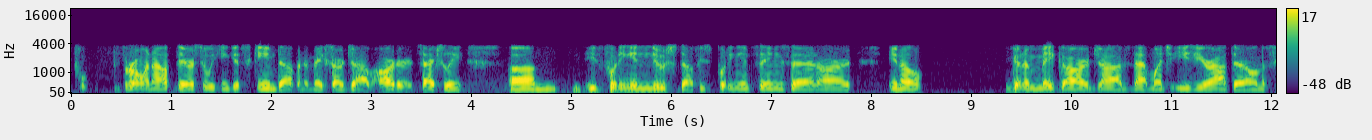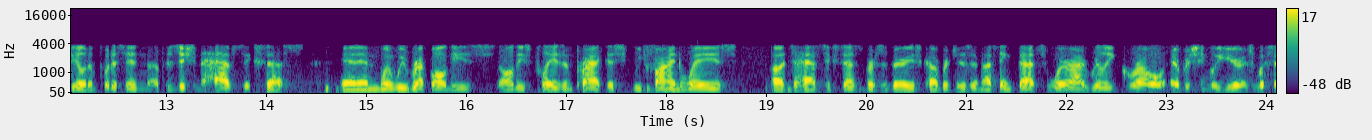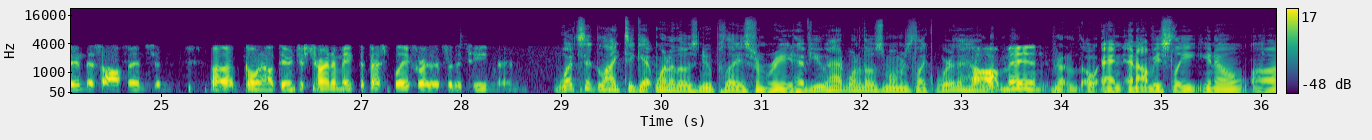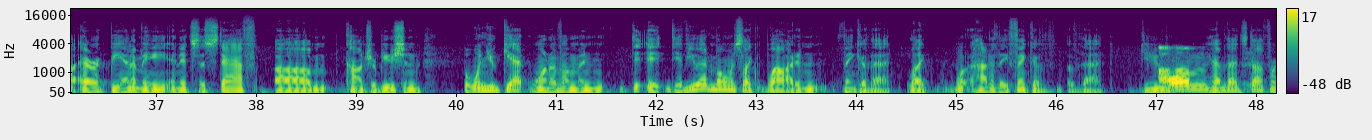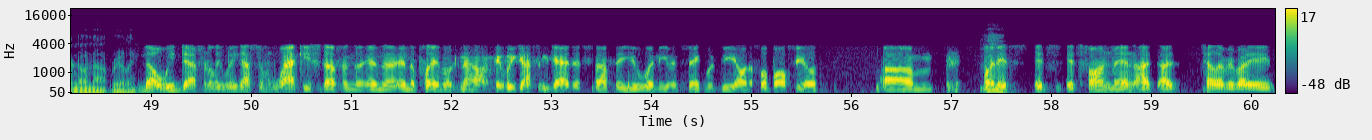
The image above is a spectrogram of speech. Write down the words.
throwing out there so we can get schemed up and it makes our job harder. It's actually um, he's putting in new stuff. He's putting in things that are you know going to make our jobs that much easier out there on the field and put us in a position to have success. And when we rep all these all these plays in practice, we find ways uh, to have success versus various coverages. And I think that's where I really grow every single year is within this offense and uh, going out there and just trying to make the best play for the for the team, man. What's it like to get one of those new plays from Reid? Have you had one of those moments like where the hell? Oh man, Oh, and and obviously you know uh, Eric Bieniemy, and it's a staff um, contribution. But when you get one of them, and it, have you had moments like, wow, I didn't think of that. Like, what, how do they think of, of that? Do you Um, have that stuff or no? Not really. No, we definitely we got some wacky stuff in the in the in the playbook now. I mean, we got some gadget stuff that you wouldn't even think would be on a football field. Um, but it's it's it's fun, man. I, I tell everybody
